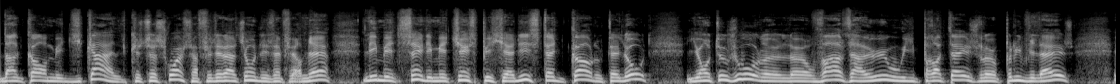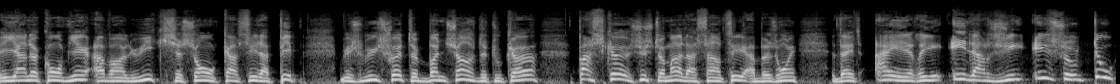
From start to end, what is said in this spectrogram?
dans le corps médical, que ce soit sa fédération des infirmières, les médecins, les médecins spécialistes, tel corps ou tel autre. Ils ont toujours euh, leur vase à eux où ils protègent leurs privilèges. Et il y en a combien avant lui qui se sont cassés la pipe. Mais je lui souhaite bonne chance de tout cœur parce que justement la santé a besoin d'être aérée, élargie et surtout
